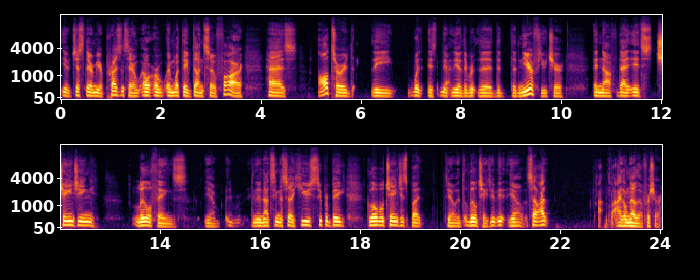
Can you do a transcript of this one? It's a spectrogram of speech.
you know, just their mere presence there, or, or and what they've done so far has altered the what is you know the the the, the near future enough that it's changing little things. You know, they're not seeing necessarily huge, super big global changes, but you know, little change. It- it- you know, so I, I, don't know though for sure.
